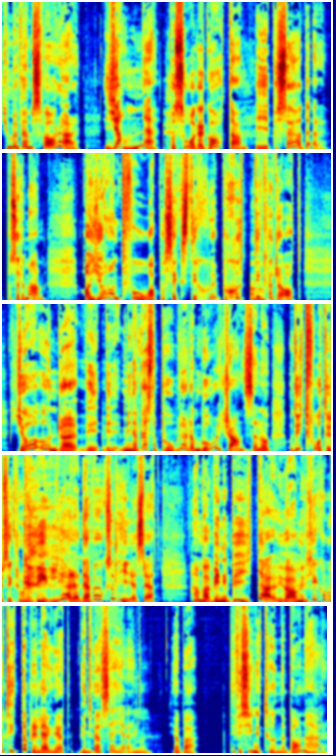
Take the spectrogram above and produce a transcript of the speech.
Jo men vem svarar? Janne på Sågagatan i, på Söder, på Södermalm. Ja, jag har en tvåa på, 67, på 70 uh. kvadrat. Jag undrar, vi, vi, mina bästa polare de bor i Kransen och, och det är 2000 kronor billigare. Det var också en hyresrätt. Han bara, vill ni byta? Vi bara, ja, men vi kan komma och titta på din lägenhet. Mm. Vet du vad jag säger? Mm. Jag bara, det finns ju ingen tunnelbana här.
